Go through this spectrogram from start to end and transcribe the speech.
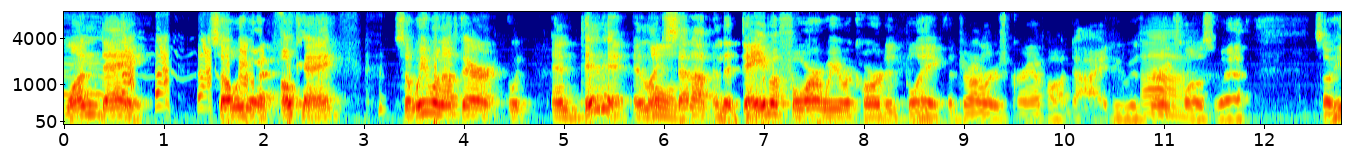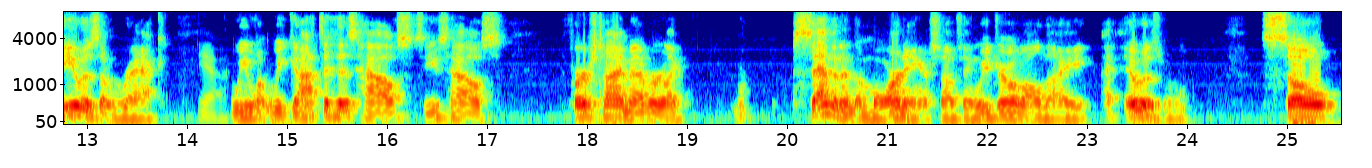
one day. So we went okay. So we went up there and did it and like Oh. set up. And the day before we recorded, Blake, the drummer's grandpa, died, who was very Ah. close with. So he was a wreck. yeah. We we got to his house, Steve's house, first time ever, like seven in the morning or something. We drove all night. It was so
